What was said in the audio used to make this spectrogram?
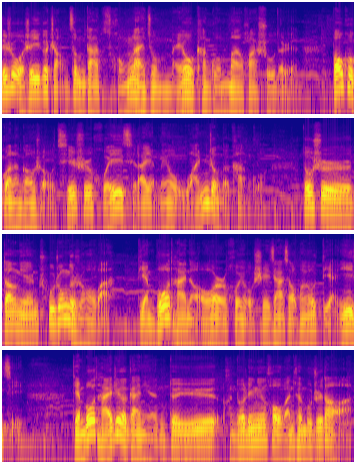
其实我是一个长这么大从来就没有看过漫画书的人，包括《灌篮高手》，其实回忆起来也没有完整的看过，都是当年初中的时候吧。点播台呢，偶尔会有谁家小朋友点一集。点播台这个概念，对于很多零零后完全不知道啊。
